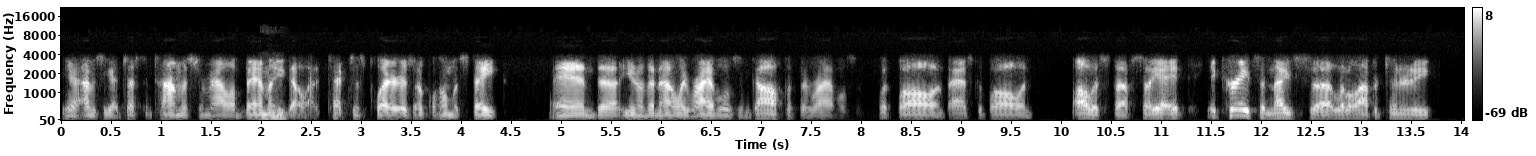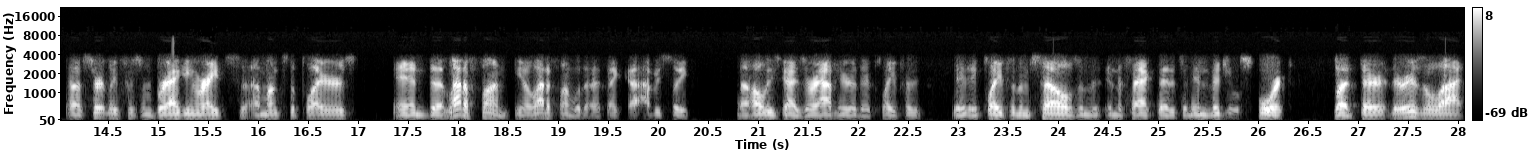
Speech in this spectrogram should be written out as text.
yeah, obviously you got Justin Thomas from Alabama. Mm-hmm. You got a lot of Texas players, Oklahoma State, and uh, you know they're not only rivals in golf, but they're rivals in football and basketball and all this stuff. So yeah, it it creates a nice uh, little opportunity, uh, certainly for some bragging rights amongst the players, and uh, a lot of fun. You know, a lot of fun with it. I think uh, obviously uh, all these guys are out here. They play for they, they play for themselves, in the, in the fact that it's an individual sport. But there there is a lot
